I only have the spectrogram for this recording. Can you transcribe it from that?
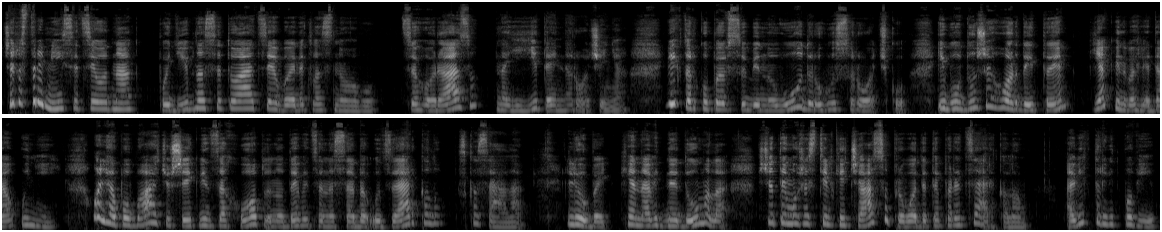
Через три місяці, однак, подібна ситуація виникла знову. Цього разу на її день народження. Віктор купив собі нову дорогу сорочку і був дуже гордий тим, як він виглядав у ній. Ольга, побачивши, як він захоплено дивиться на себе у дзеркало, сказала Любий, я навіть не думала, що ти можеш стільки часу проводити перед дзеркалом. А Віктор відповів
